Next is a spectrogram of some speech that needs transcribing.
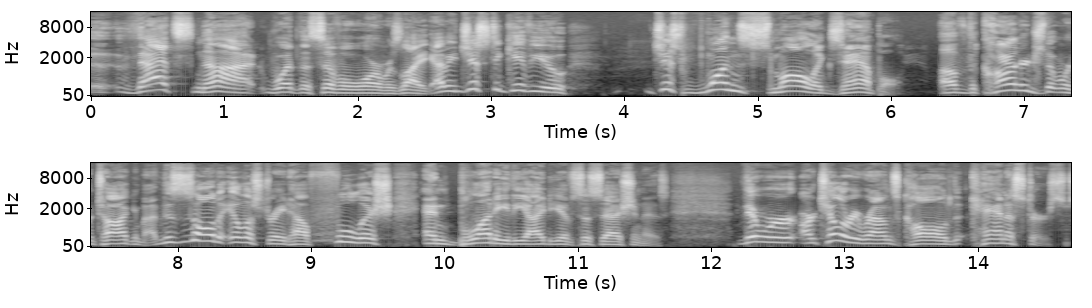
uh, that's not what the Civil War was like. I mean, just to give you just one small example of the carnage that we're talking about. This is all to illustrate how foolish and bloody the idea of secession is. There were artillery rounds called canisters,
